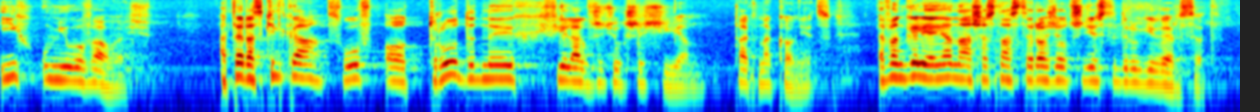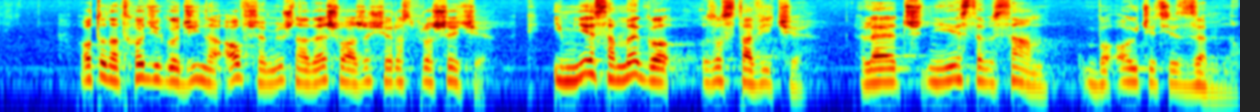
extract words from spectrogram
ich umiłowałeś. A teraz kilka słów o trudnych chwilach w życiu chrześcijan. Tak na koniec. Ewangelia Jana, 16 rozdział, 32 werset. Oto nadchodzi godzina, owszem, już nadeszła, że się rozproszycie i mnie samego zostawicie, lecz nie jestem sam, bo Ojciec jest ze mną.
